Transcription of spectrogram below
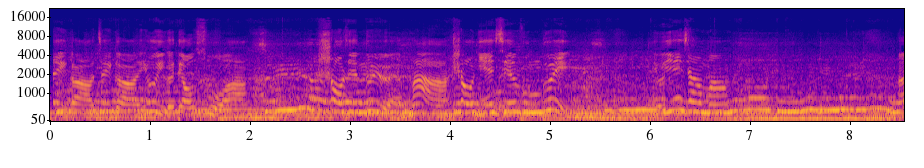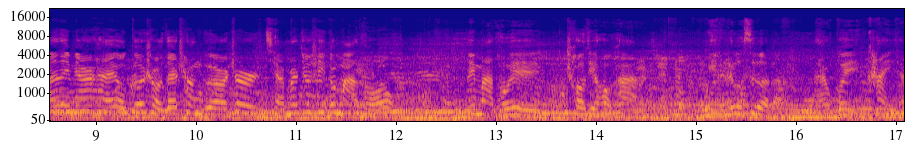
这个这个又一个雕塑啊，少先队员吧，少年先锋队，有印象吗？那边还有歌手在唱歌，这儿前面就是一个码头，那码头也超级好看，五颜六色的，来我过去看一下。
